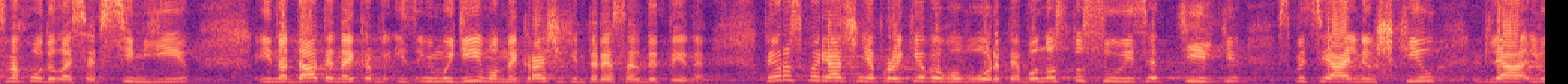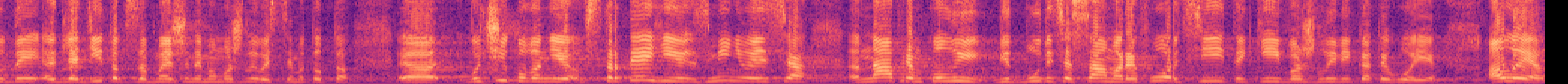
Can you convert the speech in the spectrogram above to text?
знаходилася в сім'ї і надати і ми діємо в найкращих інтересах дитини. Те розпорядження, про яке ви говорите, воно стосується тільки спеціальних шкіл для людей для діток з обмеженими можливостями. Тобто е, в очікуванні в стратегії змінюється напрям, коли відбудеться саме реформа цій такій важливій категорії. Але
